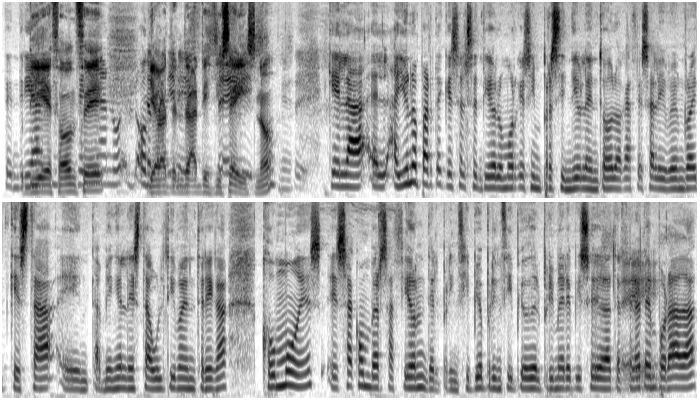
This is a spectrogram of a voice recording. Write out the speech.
Tendría- 10, 11 tenía nue- y ahora 11, tendrá 16, ¿no? Que la- el- hay una parte que es el sentido del humor que es imprescindible en todo lo que hace Sally Wainwright, que está en- también en esta última entrega, cómo es esa conversación del principio principio del primer episodio de la tercera Sí. temporada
